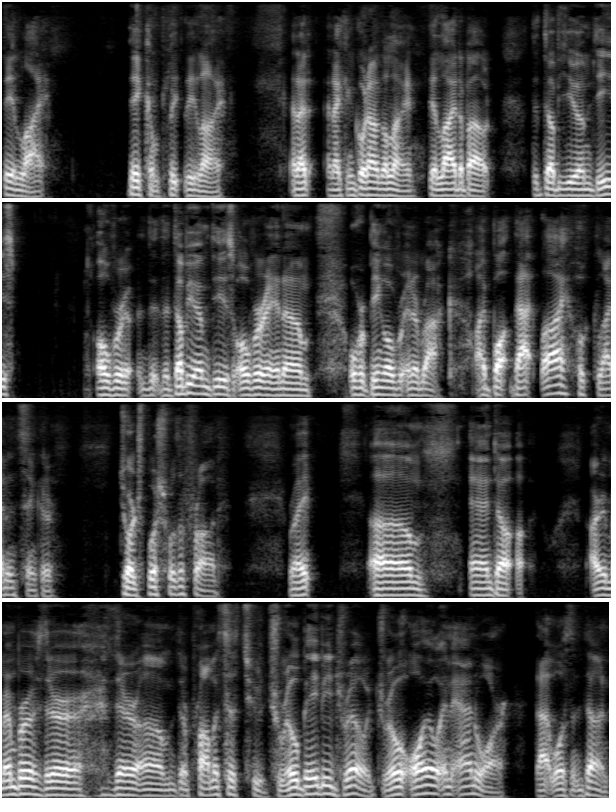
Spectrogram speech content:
They lie. They completely lie. And I, and I can go down the line. They lied about the WMDs over the, the WMDs over in um over being over in Iraq. I bought that lie, hook, line, and sinker. George Bush was a fraud, right? Um, and uh, I remember their their um their promises to drill baby drill, drill oil in ANWR. That wasn't done.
